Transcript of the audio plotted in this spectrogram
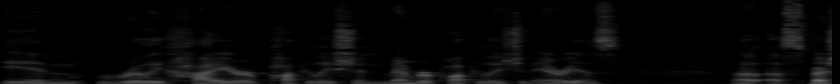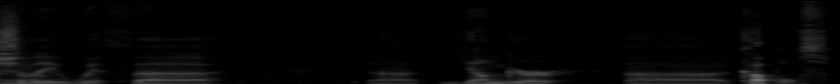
in really higher population member population areas, uh, especially with uh, uh, younger uh, couples.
